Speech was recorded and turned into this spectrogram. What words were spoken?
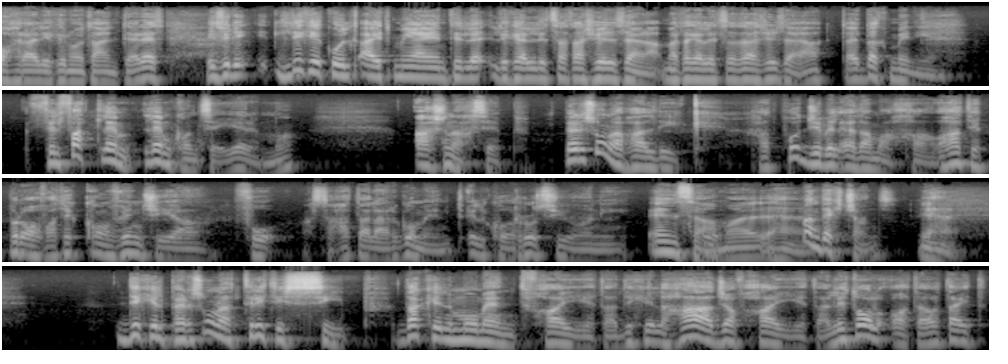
oħra li kienu ta' interess. Jiġri li kieku ltqajt miegħi inti li kelli 19 sena, meta kelli 19 sena, tajt dak min jien. Fil-fatt l-hemm kont sejjer imma. Għax naħseb, persuna bħal dik ħa tpoġġi bilqiegħda magħha u ħa tipprova tikkonvinċiha fuq, għas-saħħa tal-argument, il-korruzzjoni. Insa, ma. M'għandekx ċans. Dik il-persuna trid issib dak il-mument f'ħajjitha, dik il-ħaġa f'ħajjitha li tolqotha u tgħid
